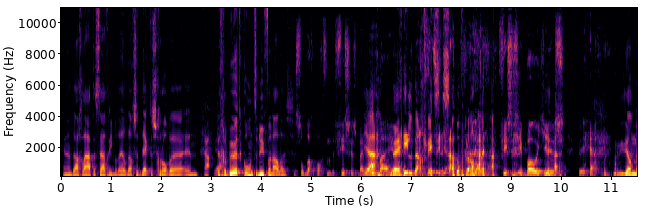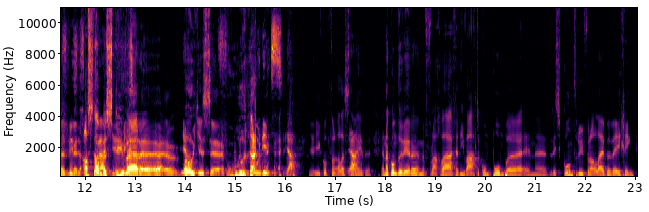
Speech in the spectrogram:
En een dag later staat er iemand de hele dag zijn dek te schrobben en Ja. er gebeurt continu van alles. Zondagochtend de vissers bij Ja, de hele dag vissers Ja. overal. Ja. Ja. Vissers in bootjes. Ja. En die dan met, met afstand bestuurbare Ja. eh, Ja. bootjes eh, Food voeren. units. Ja. Je, je komt van alles Ja. te weten. En dan komt er weer een vrachtwagen die water komt pompen. En eh, er is continu van allerlei beweging.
